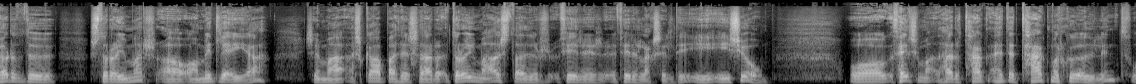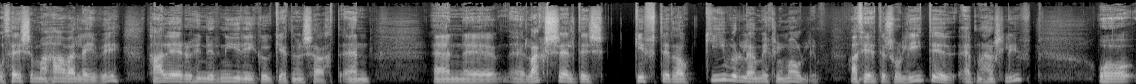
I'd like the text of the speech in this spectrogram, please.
hörðu ströymar á, á milli eiga sem að skapa þessar drauma aðstæður fyrir, fyrir lagseldi í, í sjóm og þeir sem að, tak, þetta er takmörku öðlind og þeir sem að hafa leifi, það eru hinnir nýríku getum við sagt en, en eh, lagseldi skiptir þá gífurlega miklu máli að því þetta er svo lítið efnahagslíf og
